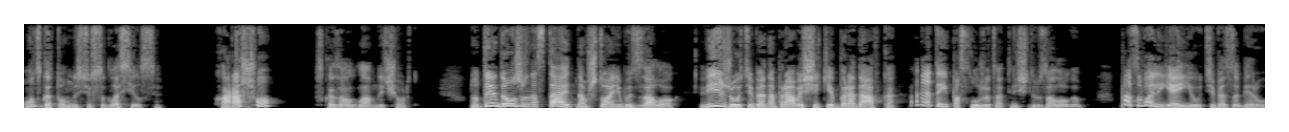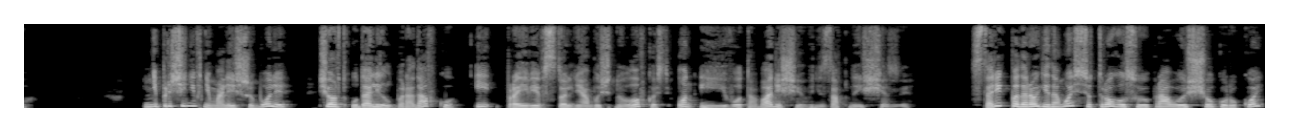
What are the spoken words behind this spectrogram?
он с готовностью согласился. «Хорошо», — сказал главный черт, — «но ты должен оставить нам что-нибудь в залог. Вижу, у тебя на правой щеке бородавка. Она-то и послужит отличным залогом. Позволь, я ее у тебя заберу». Не причинив ни малейшей боли, черт удалил бородавку, и, проявив столь необычную ловкость, он и его товарищи внезапно исчезли. Старик по дороге домой все трогал свою правую щеку рукой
